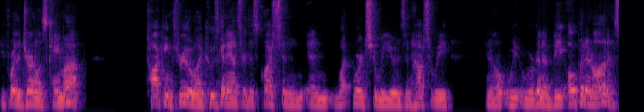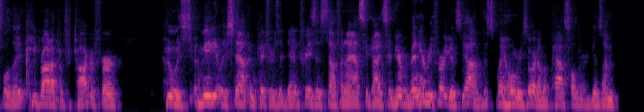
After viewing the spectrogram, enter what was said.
before the journalists came up talking through like who's going to answer this question and, and what words should we use and how should we you know, we, we're going to be open and honest. Well, the, he brought up a photographer who was immediately snapping pictures of dead trees and stuff. And I asked the guy, I said, have you ever been here before? He goes, yeah, this is my home resort. I'm a pass holder. He goes, I'm,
